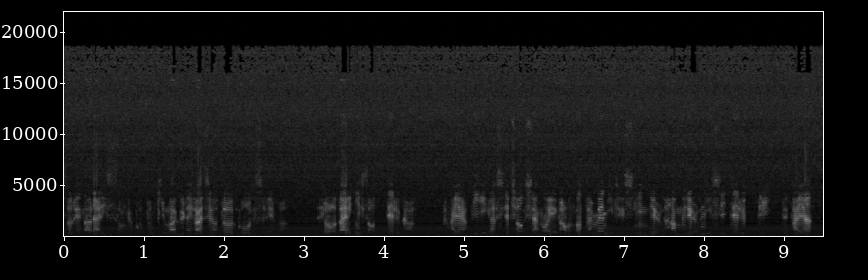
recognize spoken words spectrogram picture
それならいっそのこと気まぐれラジオ投稿すれば、お題に沿ってるか。はや P が視聴者の笑顔のために受信料半分にしてるって言ってたやん。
